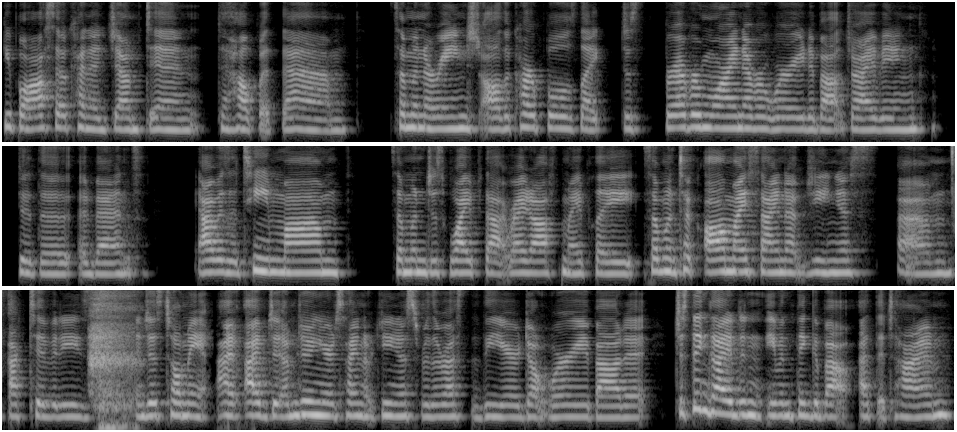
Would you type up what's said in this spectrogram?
people also kind of jumped in to help with them. Someone arranged all the carpools like just forevermore I never worried about driving to the event I was a team mom. Someone just wiped that right off my plate. Someone took all my sign up genius um, activities and just told me, I, am doing your sign up genius for the rest of the year. Don't worry about it. Just things I didn't even think about at the time.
